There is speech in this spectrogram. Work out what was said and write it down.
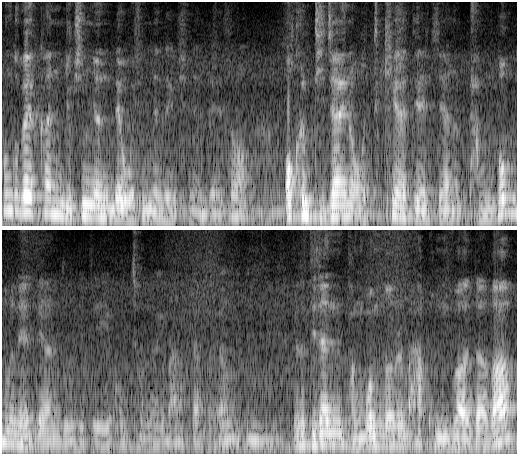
1960년대, 50년대, 60년대에서 어 그럼 디자인을 어떻게 해야 되지 하는 방법론에 대한 논의들이 엄청나게 많았다고요. 음, 음. 그래서 디자인 방법론을 막 공부하다가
